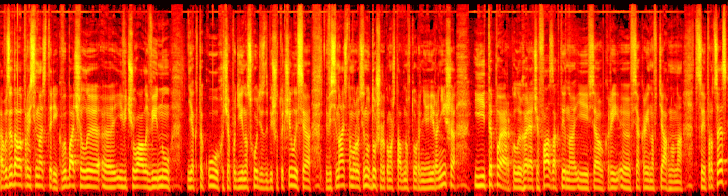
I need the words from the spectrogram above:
ви згадали про 18 рік. Ви бачили е, і відчували війну як таку, хоча події на сході здебільшого точилися в 18-му році, ну до широкомасштабного вторгнення і раніше. І тепер, коли гаряча фаза активна і вся е, вся країна втягнена в цей процес.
